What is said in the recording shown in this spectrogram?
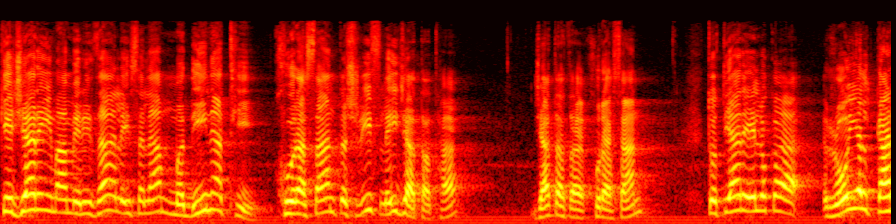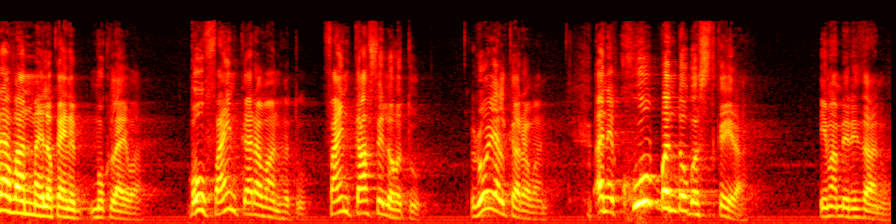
કે જ્યારે ઇમામે રિઝા અલૈહિ સલામ મદીનાથી ખુરાસાન તશરીફ લઈ જતા હતા જાતા હતા ખુરાસાન, તો ત્યારે એ લોકો રોયલ કારાવાનમાં એ લોકો એને મોકલાવ્યા. બહુ ફાઇન કારાવાન હતું, ફાઇન કાફેલો હતું, રોયલ કારાવાન. અને ખૂબ બંદોબસ્ત કર્યા ઇમામે રિઝાનું.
